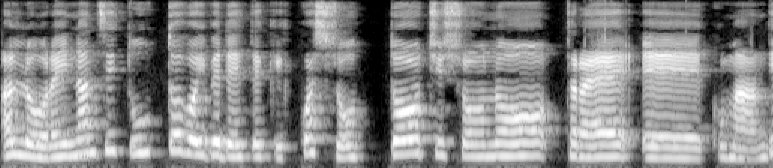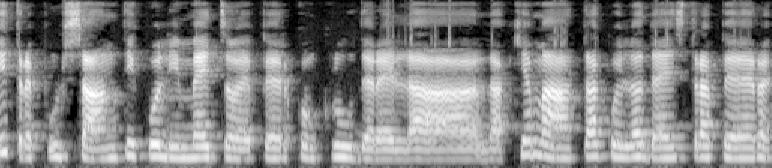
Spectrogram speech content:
Allora, innanzitutto voi vedete che qua sotto ci sono tre eh, comandi, tre pulsanti, quello in mezzo è per concludere la, la chiamata, quello a destra per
